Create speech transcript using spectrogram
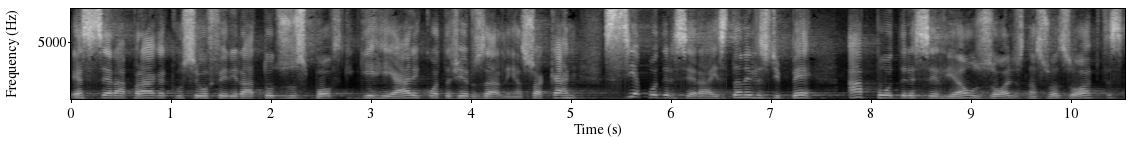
Essa será a praga que o Senhor ferirá a todos os povos que guerrearem contra Jerusalém. A sua carne se apodrecerá, estando eles de pé, apodrecer-lhe-ão os olhos nas suas órbitas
